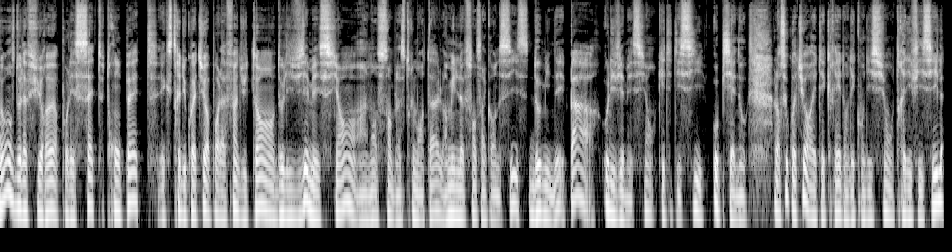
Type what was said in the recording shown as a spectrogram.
Danse de la fureur pour les sept trompettes, extrait du Quatuor pour la fin du temps d'Olivier Messiaen, un ensemble instrumental en 1956 dominé par Olivier Messiaen qui était ici au piano. Alors ce Quatuor a été créé dans des conditions très difficiles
